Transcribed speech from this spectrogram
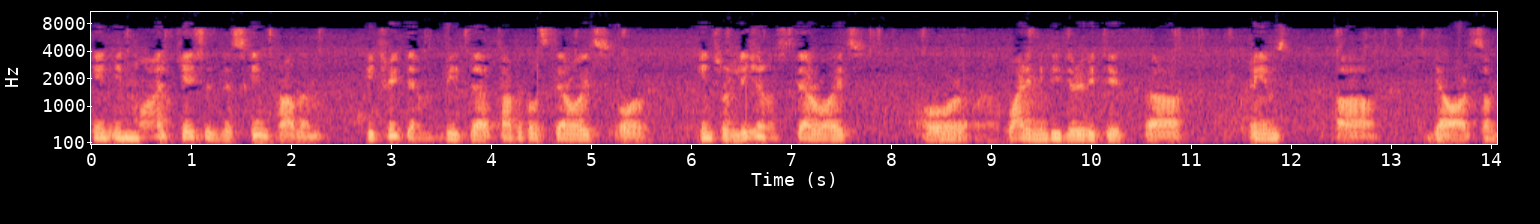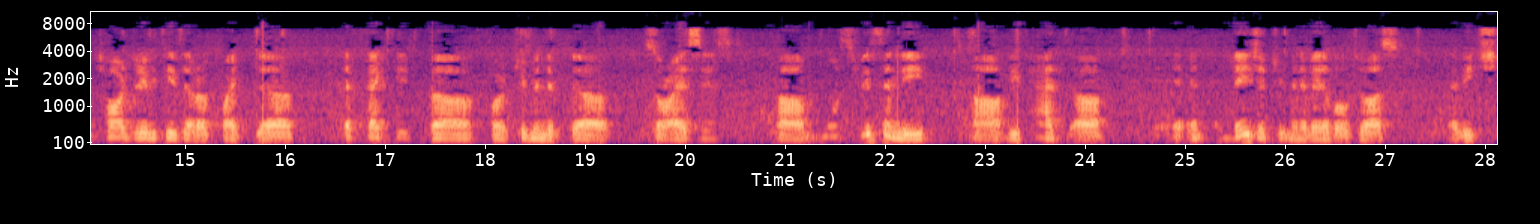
in, in mild cases, the skin problem, we treat them with uh, topical steroids or intralesional steroids or uh, vitamin D derivative uh, creams. Uh, there are some tar derivatives that are quite uh, effective uh, for treatment of uh, psoriasis. Uh, most recently, we've had a, laser treatment available to us, which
